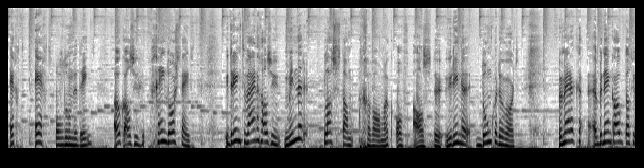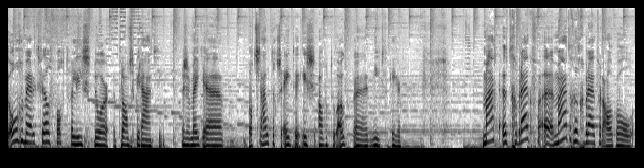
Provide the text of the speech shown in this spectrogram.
echt, echt voldoende drinkt. Ook als u geen dorst heeft. U drinkt te weinig als u minder plast dan gewoonlijk... of als de urine donkerder wordt. Bemerk, eh, bedenk ook dat u ongemerkt veel vocht verliest door transpiratie. Dus een beetje uh, wat zoutigs eten is af en toe ook uh, niet verkeerd. Maak het gebruik, uh, matig het gebruik van alcohol.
